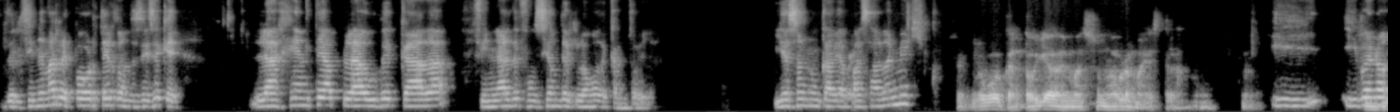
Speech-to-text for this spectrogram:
del Cinema Reporter, donde se dice que la gente aplaude cada final de función del Globo de Cantoya. Y eso nunca había pasado en México. El Globo de Cantoya además es una obra maestra. Y, bueno,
